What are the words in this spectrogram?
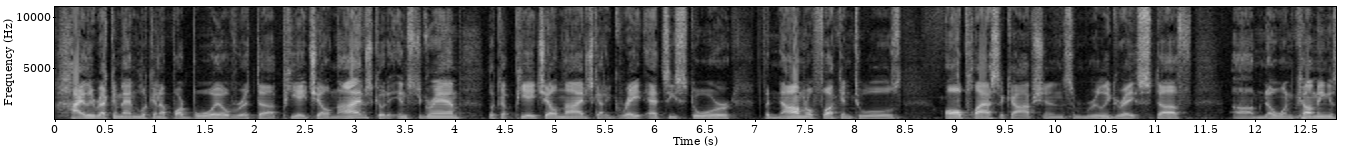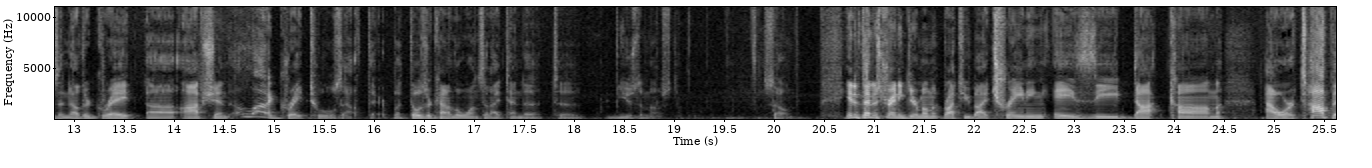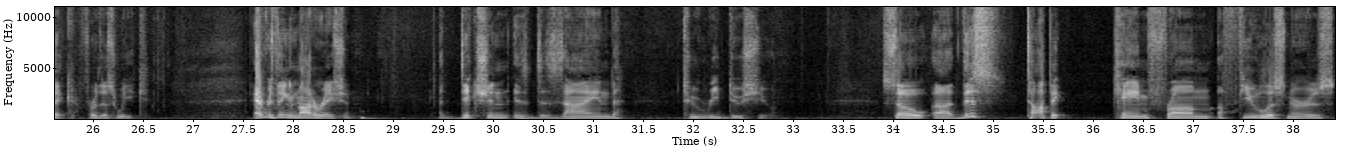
Highly recommend looking up our boy over at uh, PHL Knives. Go to Instagram, look up PHL Knives. Got a great Etsy store, phenomenal fucking tools, all plastic options, some really great stuff. Um, no One Coming is another great uh, option. A lot of great tools out there, but those are kind of the ones that I tend to, to use the most. So, Independence Training Gear Moment brought to you by trainingaz.com. Our topic for this week everything in moderation. Addiction is designed to reduce you. So, uh, this topic came from a few listeners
